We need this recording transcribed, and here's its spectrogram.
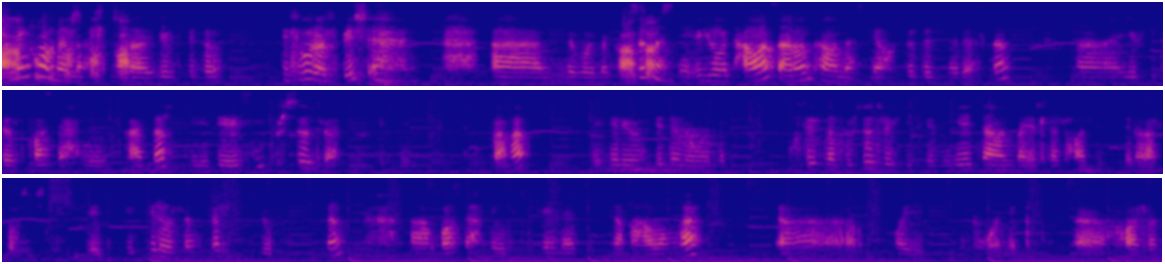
байж магадгүй бас болцоо. Дэлгүүр бол биш. Аа нөгөө нэг насны юу 5-аас 15 насны охтуудад зориулсан. Аа ерөнхийдөө гоо сайхны газар тэгээд дээрээс нь төрсөдрөөс байгаа. Тэгэхээр ерөнхийдөө нөгөө нэг охтууд маань төрсөдрөө хийхээр ээж аав нь баярлалаа гэдэг дээр дуусчихсан. Тэгээд тэр уламжлалт юу гэсэн аа гоо сайхны үйлчлэгээ найзтайгаа авангаа аа гоё нөгөө нэг хоолой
